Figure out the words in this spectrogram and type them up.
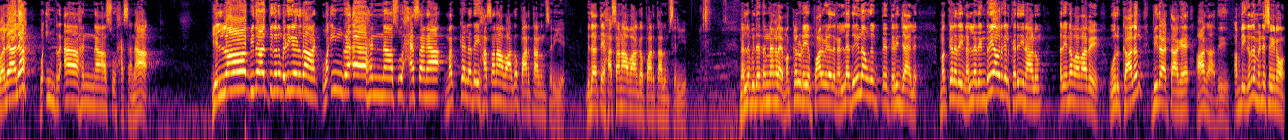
வலால வ இன் சுஹசனா எல்லா பிதாத்துகளும் வழிகேடுதான். மக்கள் அதை ஹசனாவாக பார்த்தாலும் சரியே. பிதாத்தை ஹசனாவாக பார்த்தாலும் சரியே. நல்ல பிதாத்துனாங்களே மக்களுடைய பார்வையில் அது நல்லதுன்னு அவங்களுக்கு தெரிஞ்சாலும் மக்கள் அதை நல்லதென்றே அவர்கள் கருதினாலும் அது என்னவாகாது ஒரு காலம் பிதாத்தாக ஆகாது. அப்படிங்கிறத நம்ம என்ன செய்யணும்?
